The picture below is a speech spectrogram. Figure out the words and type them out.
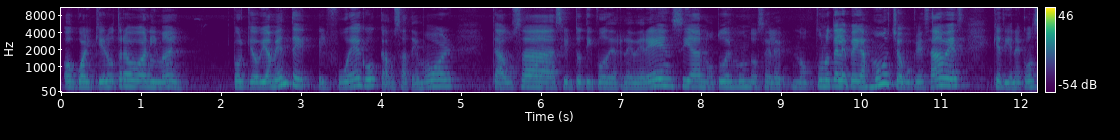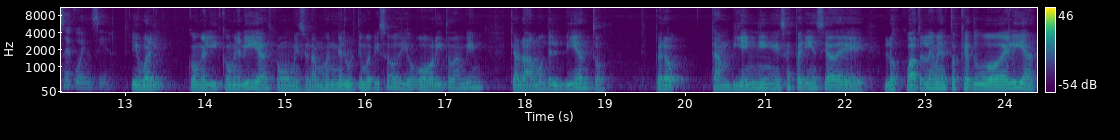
o cualquier otro animal. Porque obviamente el fuego causa temor, causa cierto tipo de reverencia, no todo el mundo se le, no, tú no te le pegas mucho porque sabes que tiene consecuencias. Igual con, el, con Elías, como mencionamos en el último episodio, o ahorita también, que hablábamos del viento, pero también en esa experiencia de los cuatro elementos que tuvo Elías,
